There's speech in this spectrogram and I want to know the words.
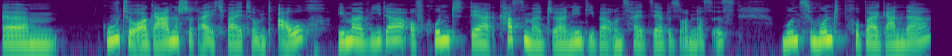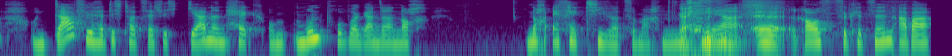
ähm, gute organische Reichweite und auch immer wieder aufgrund der Customer Journey, die bei uns halt sehr besonders ist, Mund-zu-Mund-Propaganda. Und dafür hätte ich tatsächlich gerne einen Hack, um Mundpropaganda noch noch effektiver zu machen, noch mehr äh, rauszukitzeln. Aber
